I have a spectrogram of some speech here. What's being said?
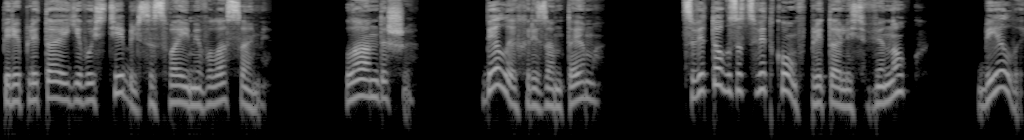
переплетая его стебель со своими волосами. Ландыши, белая хризантема. Цветок за цветком вплетались в венок, белые,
